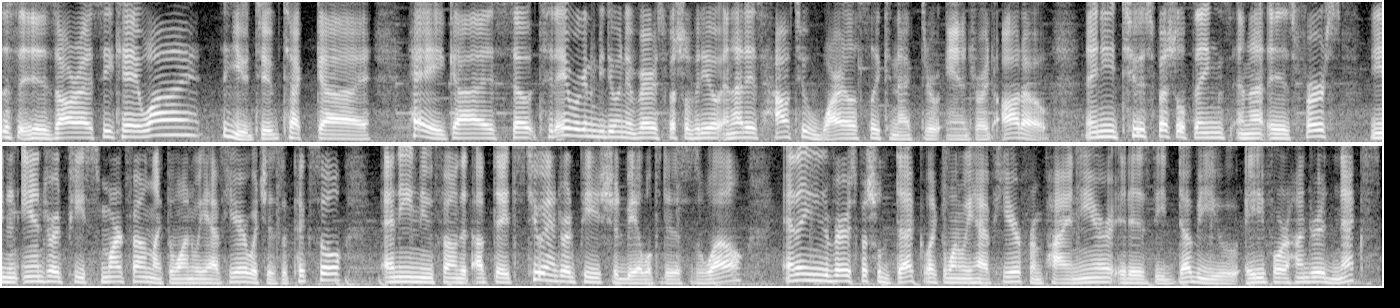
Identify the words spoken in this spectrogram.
this is R-I-C-K-Y, the YouTube Tech Guy. Hey guys, so today we're going to be doing a very special video and that is how to wirelessly connect through Android Auto. Now you need two special things and that is first, you need an Android P smartphone like the one we have here, which is the Pixel. Any new phone that updates to Android P should be able to do this as well. And then you need a very special deck like the one we have here from Pioneer. It is the W8400 NEX,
